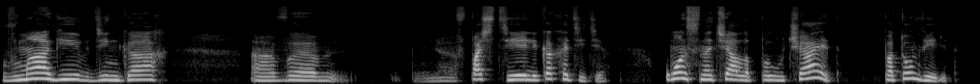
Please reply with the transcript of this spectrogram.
В магии, в деньгах, а, в, в постели, как хотите. Он сначала получает, потом верит.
